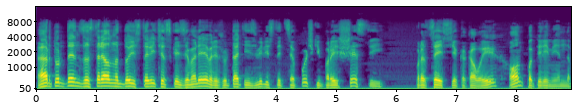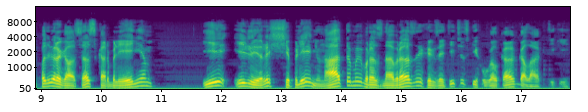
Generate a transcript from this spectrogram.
Артур Дент застрял на доисторической земле в результате извилистой цепочки происшествий, процессе каковых он попеременно подвергался оскорблениям и или расщеплению на атомы в разнообразных экзотических уголках галактики,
